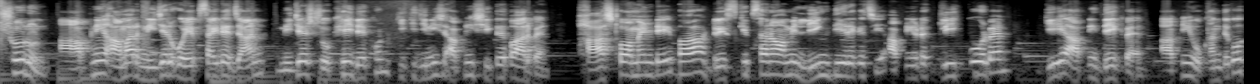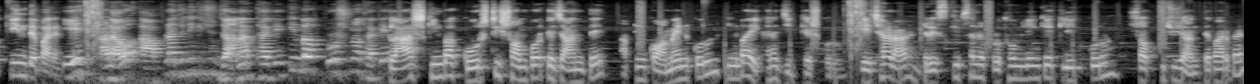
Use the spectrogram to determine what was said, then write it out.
শুনুন, আপনি আমার নিজের ওয়েবসাইটে যান, নিজের চোখেই দেখুন কি কি জিনিস আপনি শিখতে পারবেন। ফার্স্ট কমেন্টে বা ডিসক্রিপশানেও আমি লিঙ্ক দিয়ে রেখেছি, আপনি ওটা ক্লিক করবেন গিয়ে আপনি দেখবেন আপনি ওখান থেকেও কিনতে পারেন। এছাড়াও আপনার যদি কিছু জানার থাকে কিংবা প্রশ্ন থাকে ক্লাস কিংবা কোর্সটি সম্পর্কে জানতে আপনি কমেন্ট করুন কিংবা এখানে জিজ্ঞেস করুন। এছাড়া ডেসক্রিপশনের প্রথম লিঙ্কে ক্লিক করুন সব কিছু জানতে পারবেন।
